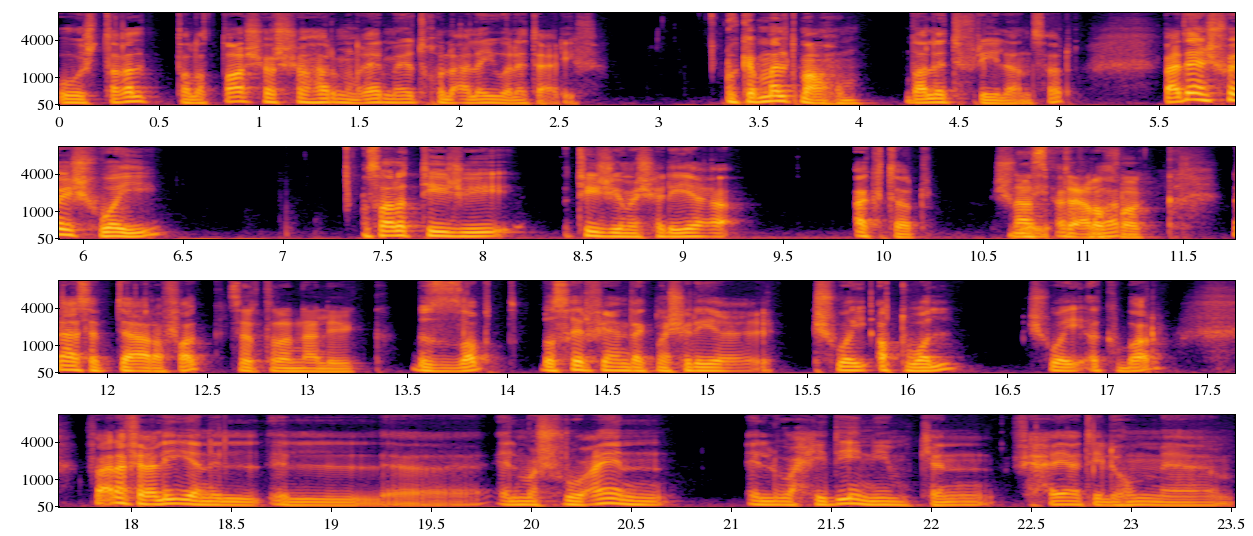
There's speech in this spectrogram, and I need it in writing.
واشتغلت 13 شهر من غير ما يدخل علي ولا تعريف. وكملت معهم ضليت freelancer بعدين شوي شوي صارت تيجي تيجي مشاريع أكثر شوي ناس بتعرفك. ناس بتعرفك. صرت ترن عليك. بالضبط. بصير في عندك مشاريع شوي أطول شوي أكبر. فأنا فعليا المشروعين الوحيدين يمكن في حياتي اللي هم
